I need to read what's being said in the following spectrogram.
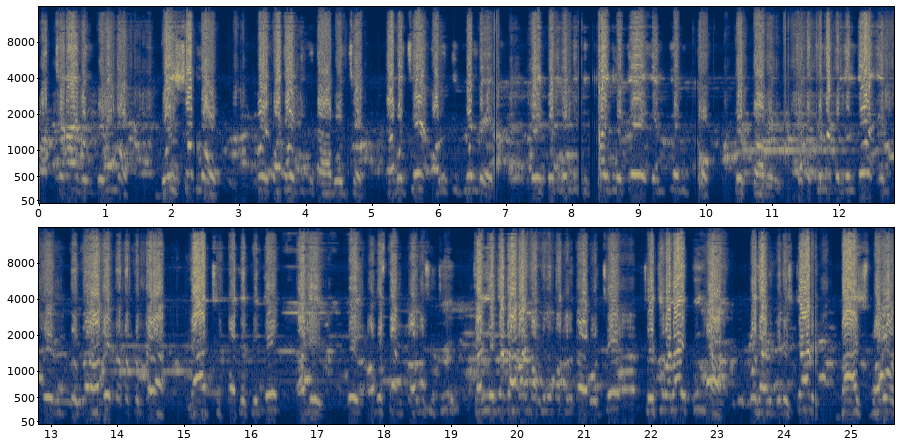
পাচ্ছে না এবং বিভিন্ন বৈষম্য কথাও কিন্তু তারা বলছে। তারা বলছে অনতি বিলম্বে এই প্রতিবন্ধী বিদ্যালয়গুলোকে এমপিওভুক্ত করতে হবে। যতক্ষণ না পর্যন্ত মুক্ত করা হবে, ততক্ষণ তারা রাজপথে থেকে তাদের এই অবস্থান, কর্মসূচি চালিয়ে যাবে। আবার কখনো কখনো তারা বলছে, সচিবালয় তিনটা প্রধান উপদেষ্টার বাসভবন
